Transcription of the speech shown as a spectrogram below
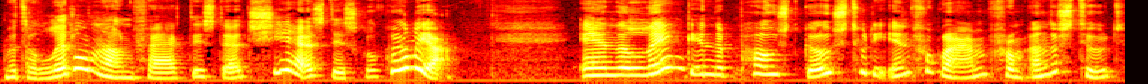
But a little known fact is that she has dyscalculia. And the link in the post goes to the infogram from Understood,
